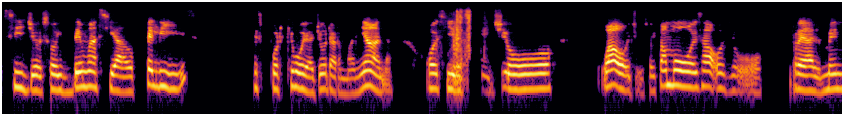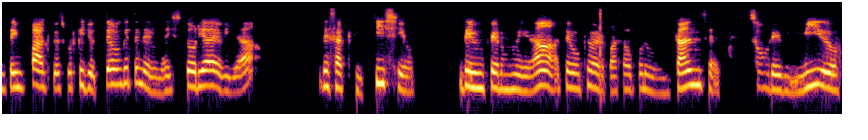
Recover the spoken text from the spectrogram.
si yo soy demasiado feliz, es porque voy a llorar mañana. O si es que yo, wow, yo soy famosa o yo realmente impacto, es porque yo tengo que tener una historia de vida de sacrificio, de enfermedad, tengo que haber pasado por un cáncer, sobrevivido,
